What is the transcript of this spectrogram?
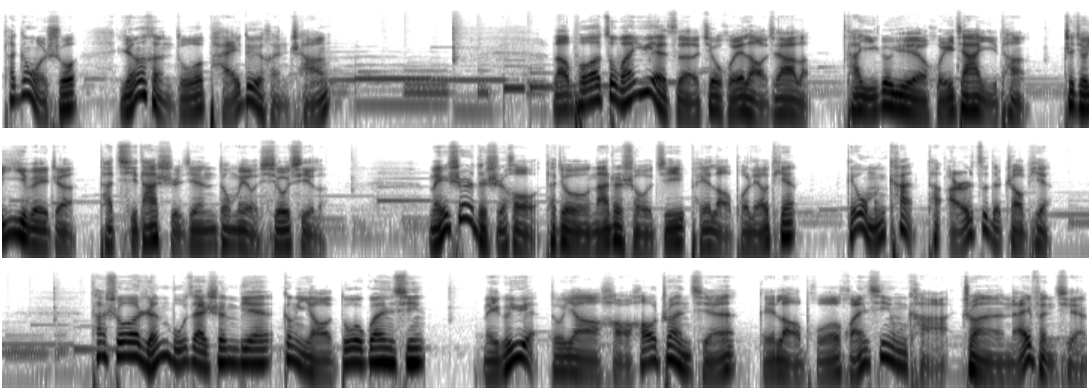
他跟我说，人很多，排队很长。老婆做完月子就回老家了，他一个月回家一趟，这就意味着他其他时间都没有休息了。没事儿的时候，他就拿着手机陪老婆聊天，给我们看他儿子的照片。他说：“人不在身边，更要多关心。每个月都要好好赚钱，给老婆还信用卡、赚奶粉钱。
